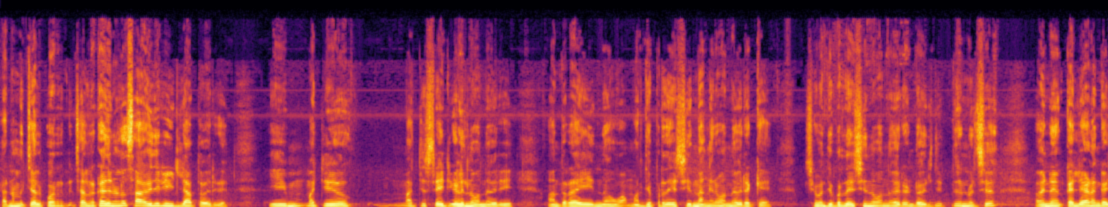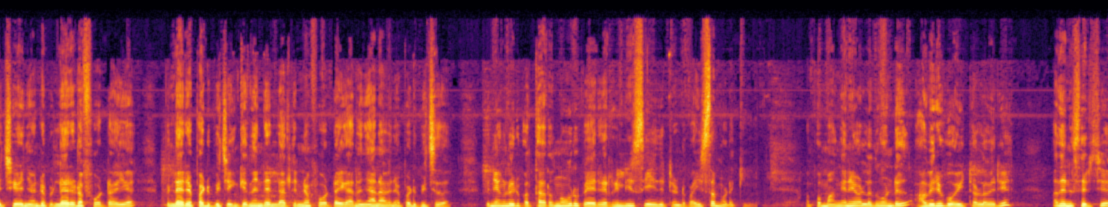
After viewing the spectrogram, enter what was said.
കാരണം ചിലപ്പോൾ ചിലർക്ക് അതിനുള്ള സാഹചര്യം ഇല്ലാത്തവർ ഈ മറ്റ് മറ്റ് സ്റ്റേറ്റുകളിൽ നിന്ന് വന്നവർ ആന്ധ്രയിൽ നിന്ന് മധ്യപ്രദേശിൽ നിന്ന് അങ്ങനെ വന്നവരൊക്കെ. പക്ഷേ മധ്യപ്രദേശിൽ നിന്ന് വന്നവരുണ്ട്. ഒരു ചിത്രം വെച്ച് അവനെ കല്യാണം കഴിച്ച് കഴിഞ്ഞ് അവന്റെ പിള്ളേരുടെ ഫോട്ടോയെ പിള്ളേരെ പഠിപ്പിച്ചിരിക്കുന്നതിന്റെ എല്ലാത്തിന്റെയും ഫോട്ടോയെ കാരണം ഞാൻ അവനെ പഠിപ്പിച്ചത്. അപ്പം ഞങ്ങളൊരു പത്തറുന്നൂറ് പേരെ റിലീസ് ചെയ്തിട്ടുണ്ട് പൈസ മുടക്കി. അപ്പം അങ്ങനെയുള്ളത് കൊണ്ട് അവർ പോയിട്ടുള്ളവർ അതനുസരിച്ച്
